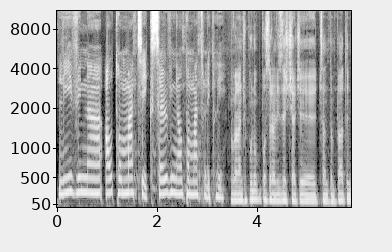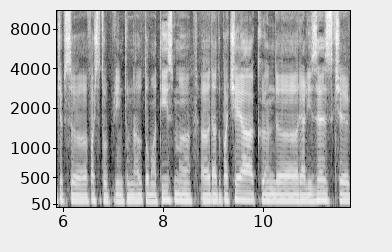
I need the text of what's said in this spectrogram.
live in a automatic serving automatically Pentru că la început nu poți să realizezi ceea ce s-a întâmplat, începi să faci totul printr-un automatism, uh, dar după aceea când uh, realizezi ce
